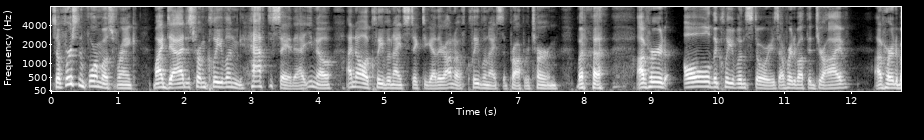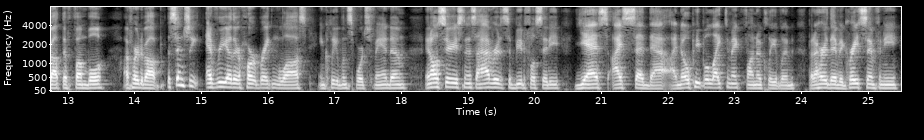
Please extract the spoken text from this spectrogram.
So, first and foremost, Frank, my dad is from Cleveland. Have to say that. You know, I know all Clevelandites stick together. I don't know if Clevelandite's the proper term, but uh, I've heard all the Cleveland stories. I've heard about the drive, I've heard about the fumble, I've heard about essentially every other heartbreaking loss in Cleveland sports fandom. In all seriousness, I have heard it's a beautiful city. Yes, I said that. I know people like to make fun of Cleveland, but I heard they have a great symphony.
